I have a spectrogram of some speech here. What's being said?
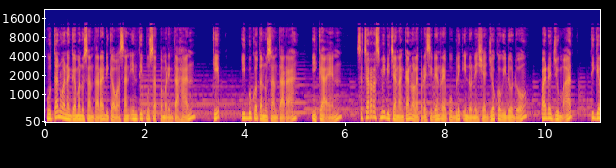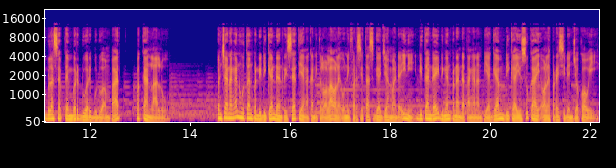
Hutan Wanagama Nusantara di kawasan inti pusat pemerintahan, KIP, Ibu Kota Nusantara, IKN, secara resmi dicanangkan oleh Presiden Republik Indonesia Joko Widodo pada Jumat, 13 September 2024, pekan lalu. Pencanangan hutan pendidikan dan riset yang akan dikelola oleh Universitas Gajah Mada ini ditandai dengan penandatanganan piagam di kayu sukai oleh Presiden Jokowi.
